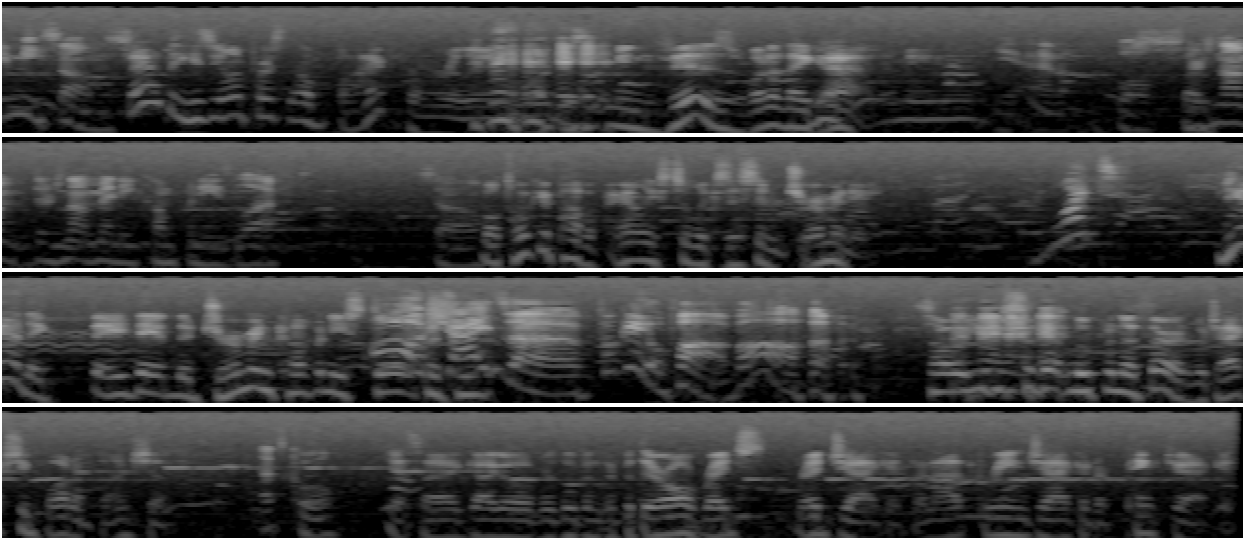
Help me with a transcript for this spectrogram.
give me some. Sadly, he's the only person I'll buy from really I mean, Viz, what do they got? I mean, Yeah, I don't. Well, Some- there's not there's not many companies left. So well, Tokyo Pop apparently still exists in Germany. what? Yeah, they, they, they the German company still. Oh, Scheiße, Tokyo Pop. Oh, so you can still get Lupin the Third, which I actually bought a bunch of. that's cool. Yes, I gotta go over Lupin, the Third, but they're all red red jacket. They're not green jacket or pink jacket.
